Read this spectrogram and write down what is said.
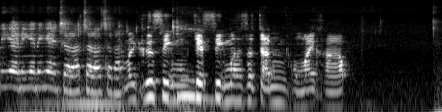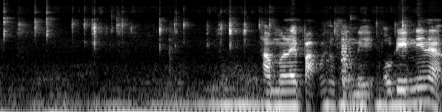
นี่ไง นี่ไง นี่ไงเจอแล้วเจอแล้วเจอแล้ว มันคือสิ่งเจ็ดสิ่งมหัศจรรย์ของไมค์ครับทำอะไรปักไว้สูงๆนี้เอาดินนี่แหละ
